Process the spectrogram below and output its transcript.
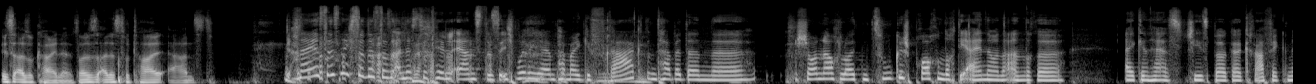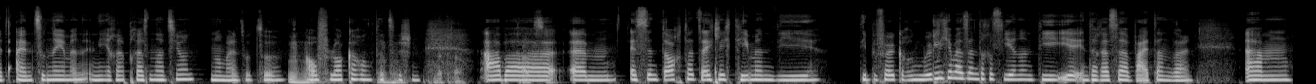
ist also keine, sondern es ist alles total ernst. Ja. Nein, es ist nicht so, dass das alles total ernst ist. Ich wurde ja ein paar Mal gefragt und habe dann äh, schon auch Leuten zugesprochen, doch die eine oder andere I Can Has Cheeseburger Grafik mit einzunehmen in ihre Präsentation. Nur mal so zur mhm. Auflockerung mhm. dazwischen. Mhm. Aber ähm, es sind doch tatsächlich Themen, die die Bevölkerung möglicherweise interessieren und die ihr Interesse erweitern sollen. Ähm,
